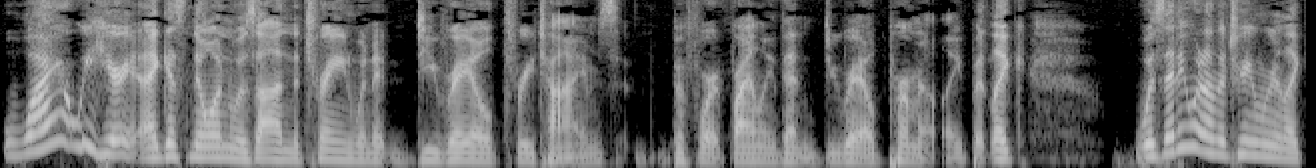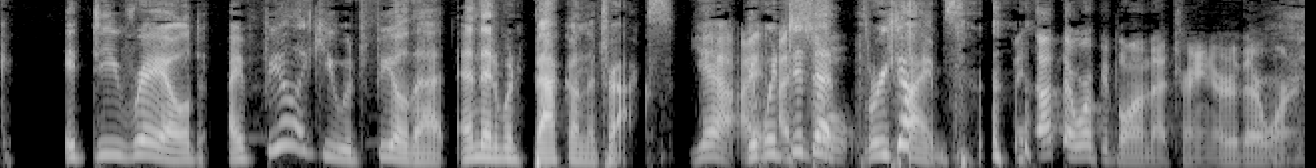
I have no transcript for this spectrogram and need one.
Why aren't we hearing? I guess no one was on the train when it derailed three times before it finally then derailed permanently. But like, was anyone on the train where you're like, it derailed? I feel like you would feel that and then went back on the tracks. Yeah, I, It I- did so that three times. I thought there were people on that train, or there weren't.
